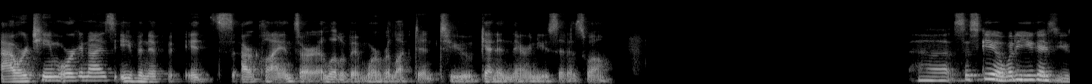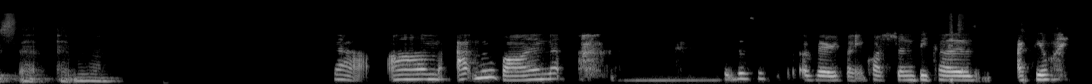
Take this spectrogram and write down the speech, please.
our team organized, even if it's our clients are a little bit more reluctant to get in there and use it as well. Uh, Saskia, what do you guys use at, at Move On? Yeah, um, at Move On, this is a very funny question because I feel like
